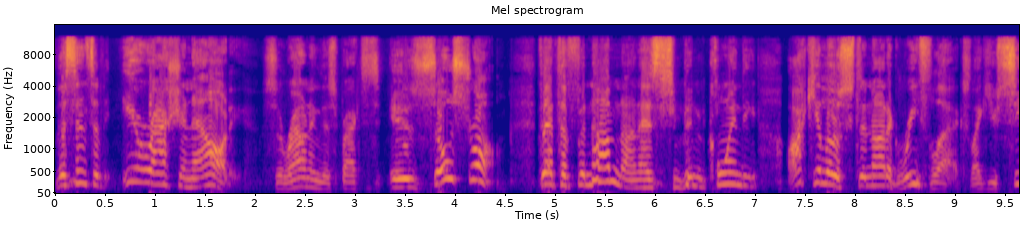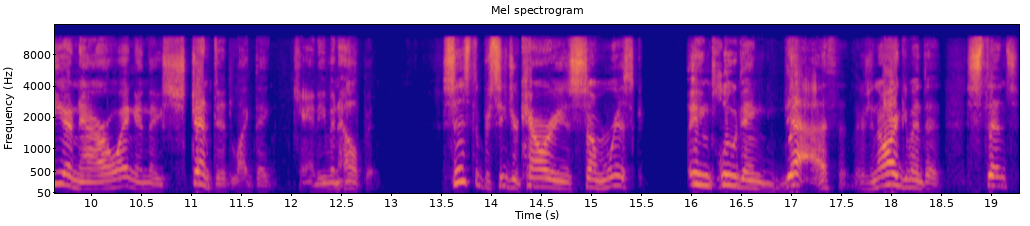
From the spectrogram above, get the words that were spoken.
The sense of irrationality surrounding this practice is so strong that the phenomenon has been coined the oculostenotic reflex, like you see a narrowing and they stent it like they can't even help it. Since the procedure carries some risk, including death, there's an argument that stents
